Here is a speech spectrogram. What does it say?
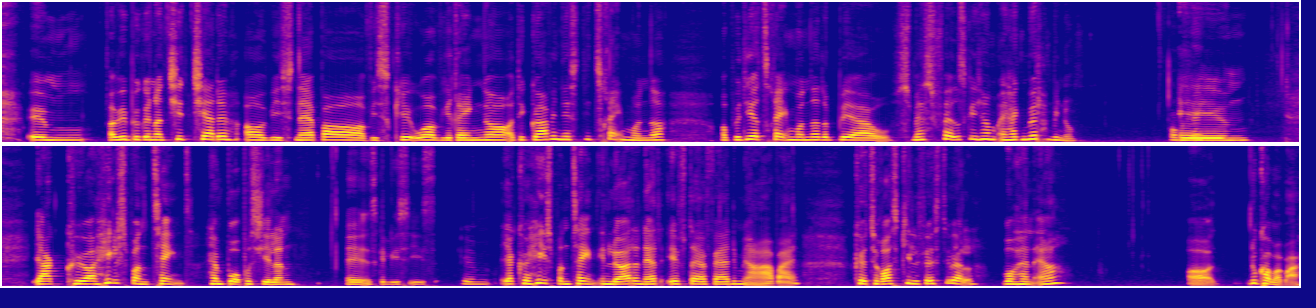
øhm, og vi begynder at chit-chatte, og vi snapper, og vi skriver, og vi ringer, og det gør vi næsten i tre måneder. Og på de her tre måneder, der bliver jeg jo smaskfælsk i ham, og jeg har ikke mødt ham endnu. Okay. Øhm, jeg kører helt spontant. Han bor på Sjælland, øh, skal lige siges. Øhm, jeg kører helt spontant en lørdag nat, efter jeg er færdig med arbejde. Kører til Roskilde Festival, hvor han er. Og nu kommer jeg bare.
